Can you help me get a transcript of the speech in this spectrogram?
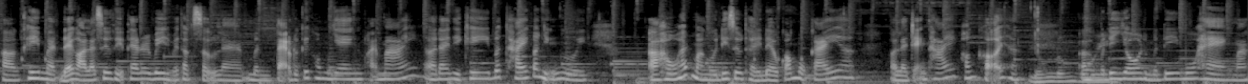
ờ, khi mà để gọi là siêu thị therapy thì phải thật sự là mình tạo được cái không gian thoải mái. Ở đây thì khi bích thấy có những người ờ, hầu hết mọi người đi siêu thị đều có một cái ờ, gọi là trạng thái hấn khởi hả? Đúng đúng ừ, mình đi vô thì mình đi mua hàng mà.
